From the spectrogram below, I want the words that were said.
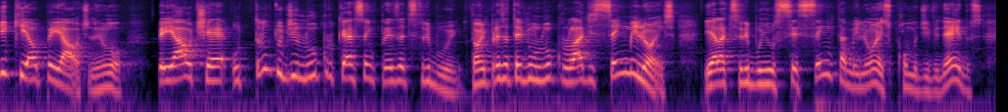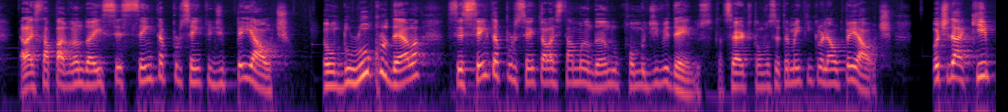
O que é o payout, Danilo? Payout é o tanto de lucro que essa empresa distribui. Então a empresa teve um lucro lá de 100 milhões e ela distribuiu 60 milhões como dividendos, ela está pagando aí 60% de payout. Então do lucro dela, 60% ela está mandando como dividendos, tá certo? Então você também tem que olhar o payout. Vou te dar aqui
